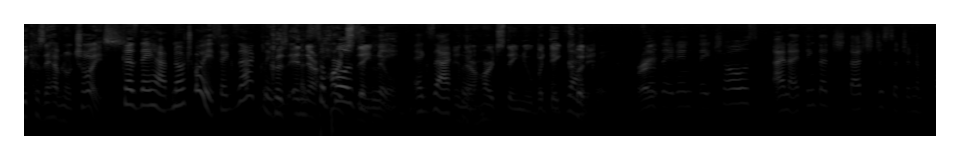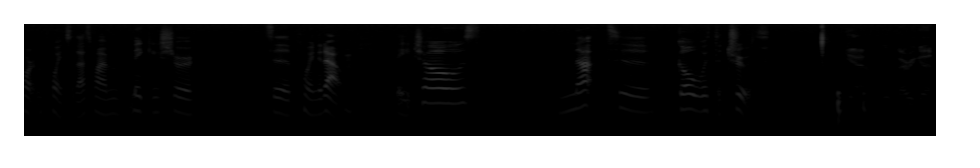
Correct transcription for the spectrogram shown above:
because they have no choice. because they have no choice exactly. Because in their hearts they knew. exactly In their hearts they knew, but they exactly. couldn't, right? So they didn't. They chose, and I think that's that's just such an important point. So that's why I'm making sure to point it out. Mhm. They chose not to go with the truth. yeah, Ooh, very good.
